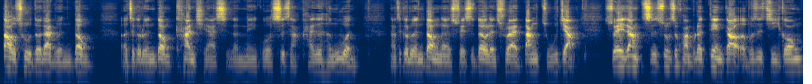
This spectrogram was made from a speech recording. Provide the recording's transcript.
到处都在轮动，而这个轮动看起来使得美国市场还是很稳，那这个轮动呢，随时都有人出来当主角，所以让指数是缓步的垫高，而不是急攻，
